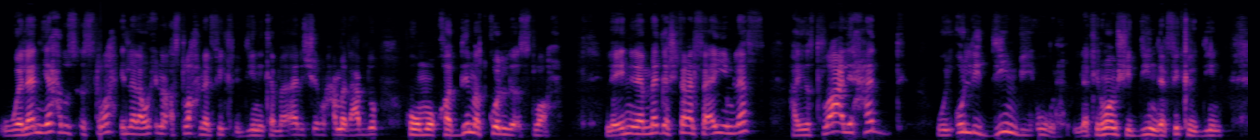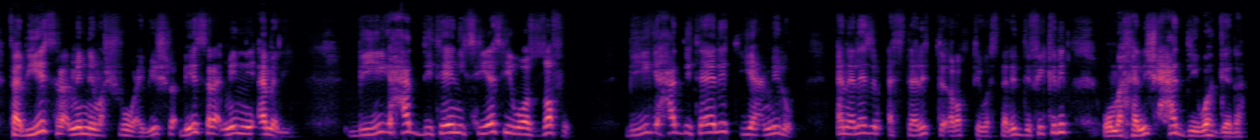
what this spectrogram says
ولن يحدث إصلاح إلا لو إحنا أصلحنا الفكر الديني كما قال الشيخ محمد عبده هو مقدمة كل إصلاح. لأن لما أجي أشتغل في أي ملف هيطلع لي حد ويقول لي الدين بيقول لكن هو مش الدين ده الفكر الديني فبيسرق مني مشروعي بيسرق, بيسرق مني أملي. بيجي حد تاني سياسي يوظفه بيجي حد تالت يعمله. أنا لازم أسترد إرادتي واسترد فكري وما أخليش حد يوجه ده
